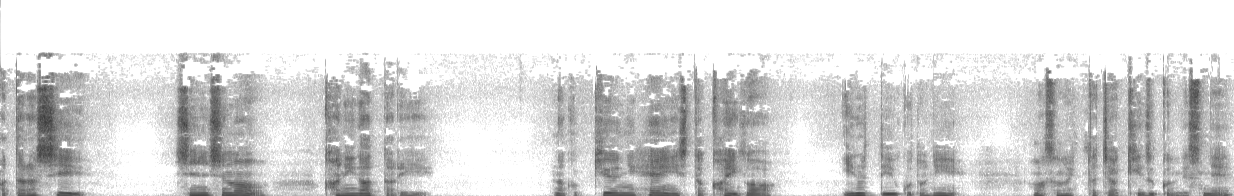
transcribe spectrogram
う、新しい新種のカニだったり、なんか急に変異した貝がいるっていうことに、まあその人たちは気づくんですね。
